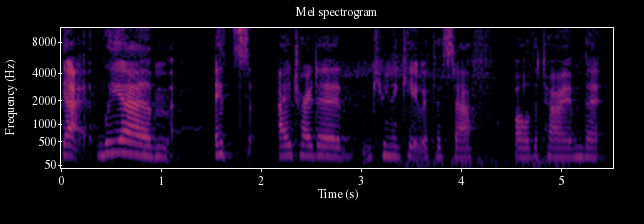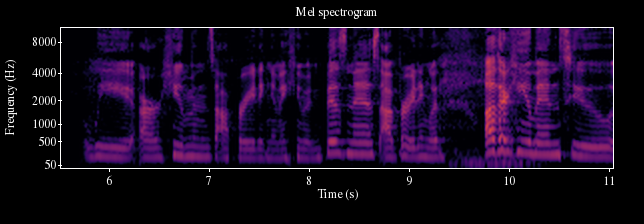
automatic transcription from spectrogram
Yeah we um it's i try to communicate with the staff all the time that we are humans operating in a human business, operating with other humans who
